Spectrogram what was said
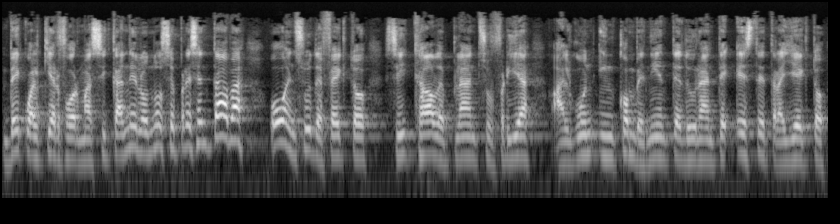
de cualquier forma. Si Canelo no se presentaba o en su defecto si Caleb Plant sufría algún inconveniente durante este trayecto.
